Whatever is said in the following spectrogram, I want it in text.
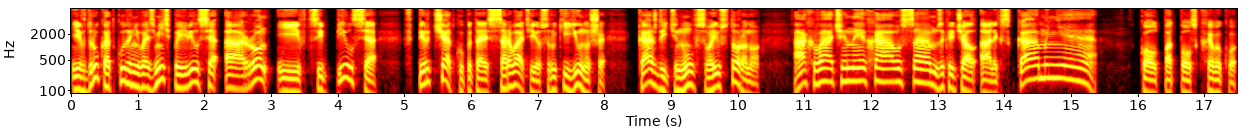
И вдруг, откуда ни возьмись, появился Аарон и вцепился в перчатку, пытаясь сорвать ее с руки юноши. Каждый тянул в свою сторону. «Охваченные хаосом!» — закричал Алекс. «Ко мне!» Кол подполз к Хэвоку,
